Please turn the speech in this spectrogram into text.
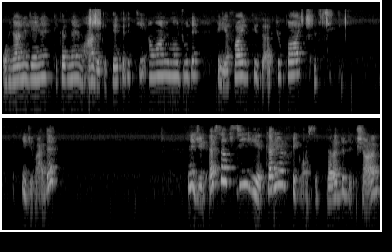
وهنا جينا كتبنا معادلة ال theta لل T أمامي موجودة. هي phi لل T زائد 2 pi F C T. نيجي بعده. نجي ال F sub C هي ال carrier frequency تردد الإشارة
